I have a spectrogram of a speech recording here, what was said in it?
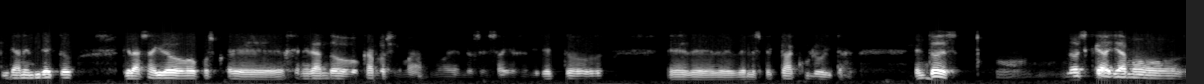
que irán en directo, que las ha ido pues eh, generando Carlos Imán ¿no? en los ensayos en directo eh, de- de- del espectáculo y tal. Entonces, no es que hayamos,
